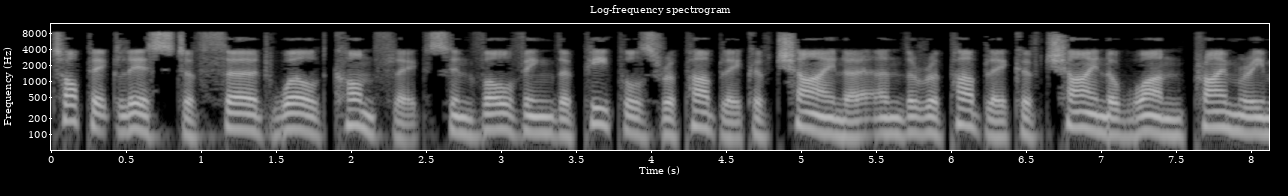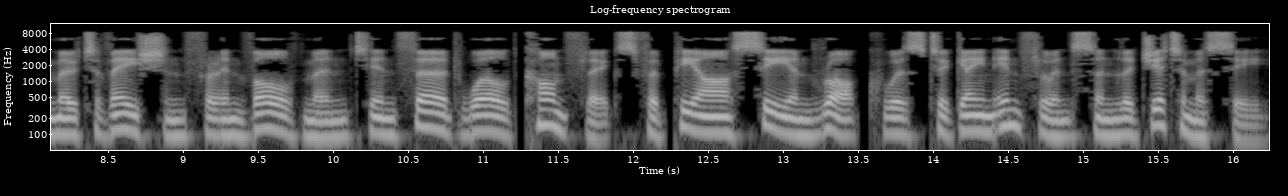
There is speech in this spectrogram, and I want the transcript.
Topic list of Third World conflicts involving the People's Republic of China and the Republic of China One primary motivation for involvement in Third World conflicts for PRC and ROC was to gain influence and legitimacy,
